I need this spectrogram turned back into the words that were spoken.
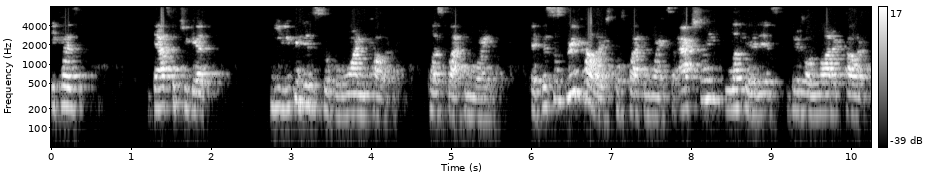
because that's what you get. You, you can do this with one color plus black and white. If this is three colors plus black and white, so actually look at it, is there's a lot of color.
